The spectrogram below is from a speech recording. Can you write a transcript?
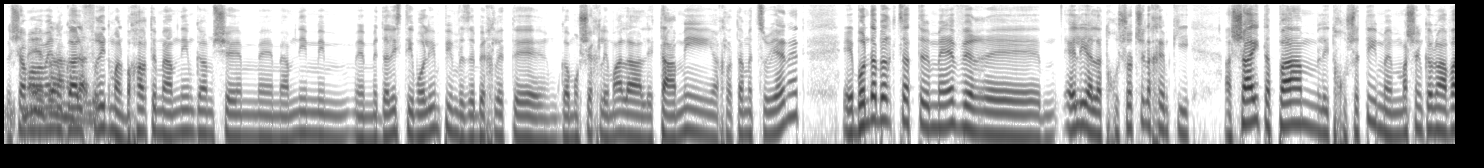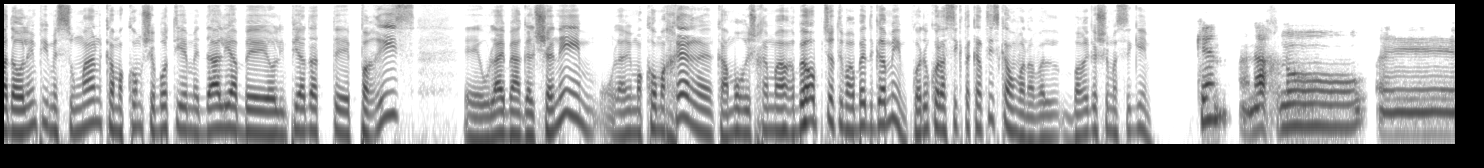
ושם מאמן גל פרידמן, בחרתם מאמנים גם שהם אה, מאמנים עם אה, מדליסטים אולימפיים, וזה בהחלט אה, גם מושך למעלה, לטעמי, החלטה מצוינת. בואו נדבר קצת מעבר, אלי, על התחושות שלכם, כי השייט הפעם, לתחושתי, מה שאני מקבל מהוועד האולימפי, מסומן כמקום שבו תהיה מדליה באולימפיאדת פריז. אולי מהגלשנים, אולי ממקום אחר, כאמור, יש לכם הרבה אופציות עם הרבה דגמים. קודם כל להשיג את הכרטיס כמובן, אבל ברגע שמשיגים. כן, אנחנו אה,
